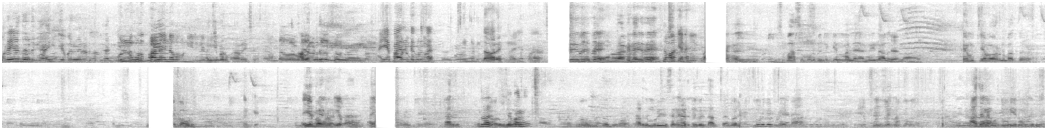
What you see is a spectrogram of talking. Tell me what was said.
ஒரே இதை எடுங்க. இங்க ஒண்ணு கொடுப்பானே என்ன அஞ்சு ஐயப்பா ரெண்டு கொடுங்க. இந்த வரேன். சுபாஷ் மூணு பேர் நிக்கணுமல்ல மெயின் ஆளுங்களா முக்கியமா வரணும் பார்த்துங்க ஐயப்பா விடு. ஓகே. ஐயப்பா விடு. யாரு? இங்க பாருங்க. அடுத்து முருகேசனே அடுத்து. மூணு பேர் கூட. ராஜானை கொடுத்து முடிக்கிறோம் வந்துருங்க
